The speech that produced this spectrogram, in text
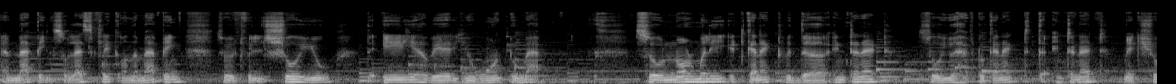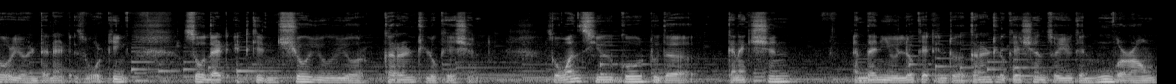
and mapping. So let's click on the mapping. So it will show you the area where you want to map. So normally it connect with the internet. So you have to connect the internet make sure your internet is working so that it can show you your current location. So once you go to the connection and then you look at into the current location so you can move around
